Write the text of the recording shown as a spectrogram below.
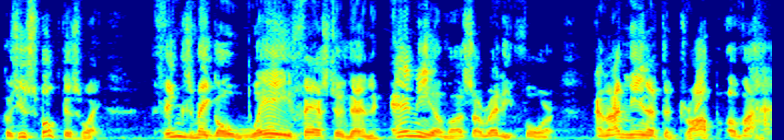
because you spoke this way, things may go way faster than any of us are ready for. And I mean at the drop of a hat.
